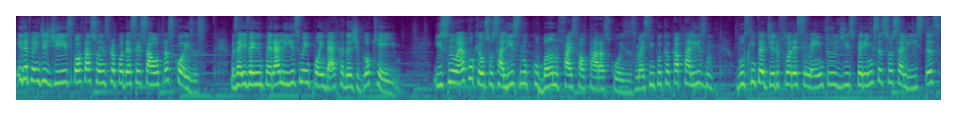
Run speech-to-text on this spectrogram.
e depende de exportações para poder acessar outras coisas. Mas aí vem o imperialismo e põe décadas de bloqueio. Isso não é porque o socialismo cubano faz faltar as coisas, mas sim porque o capitalismo busca impedir o florescimento de experiências socialistas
